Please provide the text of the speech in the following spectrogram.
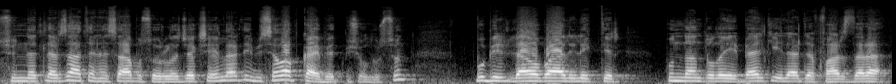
sünnetler zaten hesabı sorulacak şeyler değil. Bir sevap kaybetmiş olursun. Bu bir laubaliliktir. Bundan dolayı belki ileride farzlara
